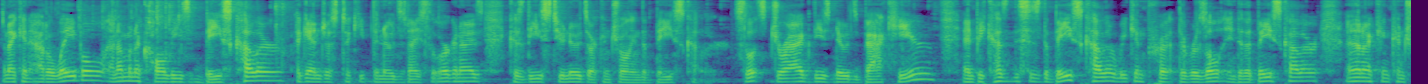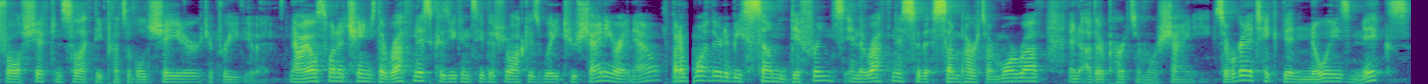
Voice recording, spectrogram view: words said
and I can add a label, and I'm going to call these base color, again just to keep the nodes nicely organized, because these two nodes are controlling the base color. So let's drag these nodes back here, and because this is the base color, we can put the result into the base color, and then I can control shift and select the principled shader to preview it. Now I also want to change the roughness, because you can see this rock is way too shiny right now, but I want there to be some difference in the roughness so that some parts are more rough and other parts are more shiny. So we're going to take the noise mix,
